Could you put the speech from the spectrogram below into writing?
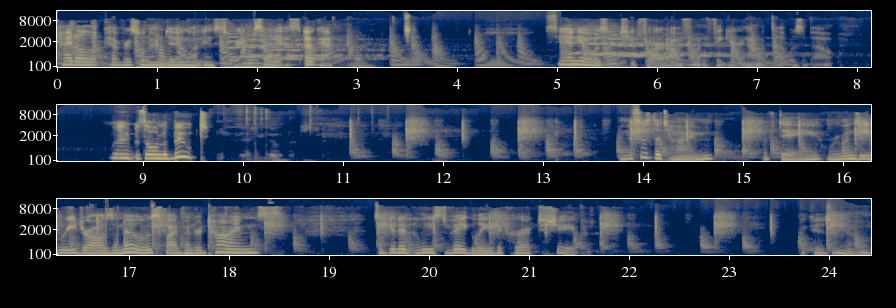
Title that covers what I'm doing on Instagram. So yes, okay. See, I knew I wasn't too far off on figuring out what that was about. What it was all about. And this is the time of day where Lindsay redraws a nose 500 times to get it at least vaguely the correct shape. Because, you know,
